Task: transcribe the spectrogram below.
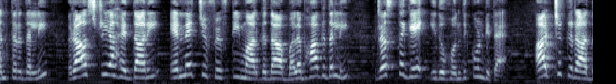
ಅಂತರದಲ್ಲಿ ರಾಷ್ಟ್ರೀಯ ಹೆದ್ದಾರಿ ಎನ್ಎಚ್ ಫಿಫ್ಟಿ ಮಾರ್ಗದ ಬಲಭಾಗದಲ್ಲಿ ರಸ್ತೆಗೆ ಇದು ಹೊಂದಿಕೊಂಡಿದೆ. ಅರ್ಚಕರಾದ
